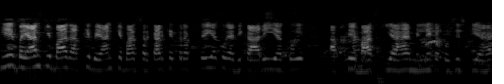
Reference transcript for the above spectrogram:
ये बयान के बाद आपके बयान के बाद सरकार की तरफ़ से या कोई अधिकारी या कोई आपसे बात किया है मिलने का कोशिश किया है?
